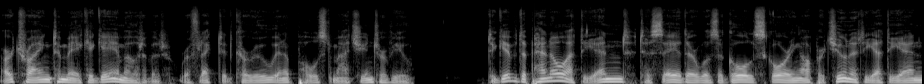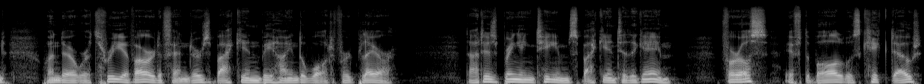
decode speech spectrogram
are trying to make a game out of it, reflected Carew in a post match interview. To give the penno at the end, to say there was a goal scoring opportunity at the end when there were three of our defenders back in behind the Waterford player. That is bringing teams back into the game. For us, if the ball was kicked out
